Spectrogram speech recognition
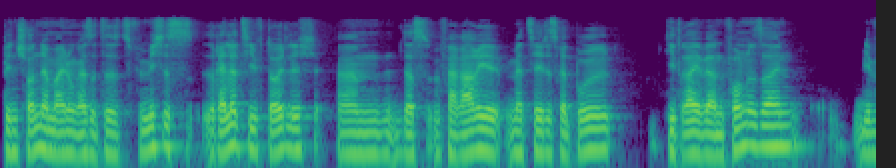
bin schon der Meinung, also das, für mich ist relativ deutlich, ähm, dass Ferrari, Mercedes, Red Bull, die drei werden vorne sein in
